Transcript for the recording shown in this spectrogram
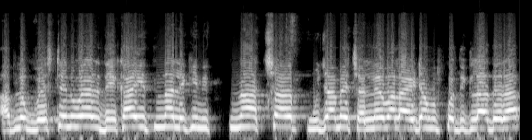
आप लोग वेस्टर्न वेयर देखा है इतना लेकिन इतना अच्छा पूजा में चलने वाला आइटम आपको दिखला दे रहा।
